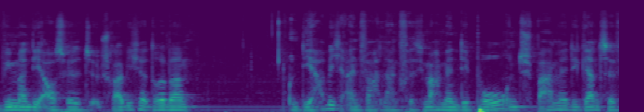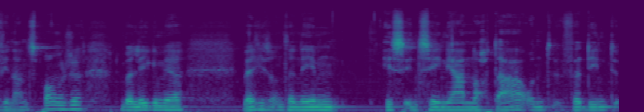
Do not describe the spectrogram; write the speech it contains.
wie man die auswählt, schreibe ich ja drüber. Und die habe ich einfach langfristig. Ich mache mir ein Depot und spare mir die ganze Finanzbranche, überlege mir, welches Unternehmen ist in zehn Jahren noch da und verdient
